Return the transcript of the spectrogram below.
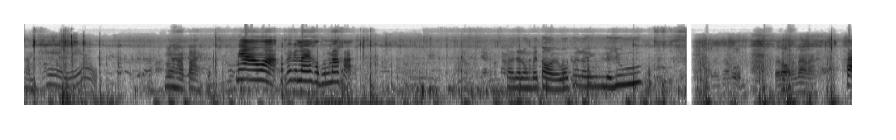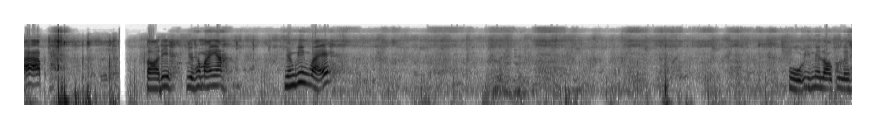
ซัมเพแล้วนี่ค่ะป่ะไม่เอาอะ ไม่เป็นไรขอบคุณมากค่ะ เราจะลงไปต่อเลยว่าเพื่อนเราเหลืออยู่ไรครับผม ไปรอข้างหน้านะ ครับ ต่อดิ อยู่ทำไมอะ ยังวิ่งไหว โหวิ่งไม่รอกูเลย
